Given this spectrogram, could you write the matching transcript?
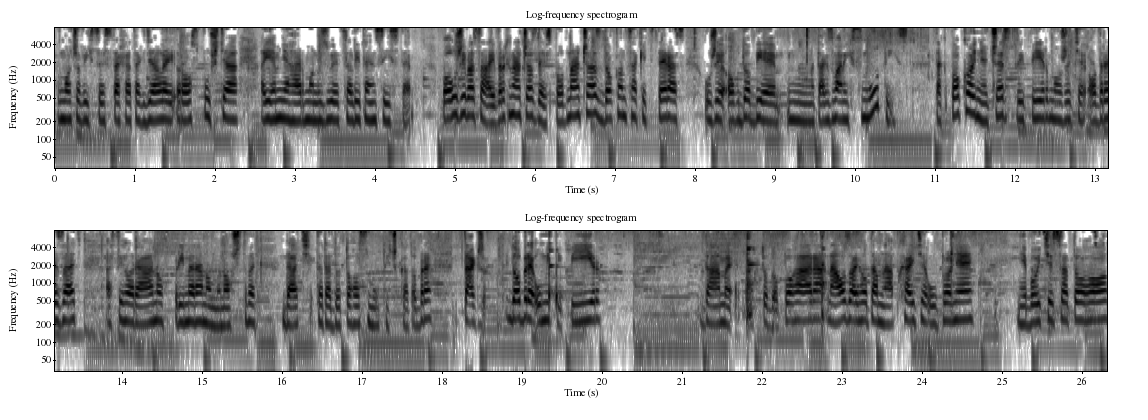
v močových cestách a tak ďalej, rozpúšťa a jemne harmonizuje celý ten systém. Používa sa aj vrchná časť, aj spodná časť. Dokonca keď teraz už je obdobie mm, tzv. smoothies, tak pokojne čerstvý pír môžete odrezať a si ho ráno v primeranom množstve dať teda do toho smutička, dobre? Takže dobre umytý pír dáme takto do pohára. Naozaj ho tam napchajte úplne, nebojte sa toho.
